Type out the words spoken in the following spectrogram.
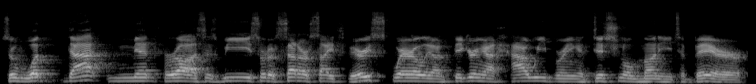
So what that meant for us is we sort of set our sights very squarely on figuring out how we bring additional money to bear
